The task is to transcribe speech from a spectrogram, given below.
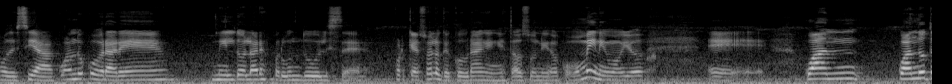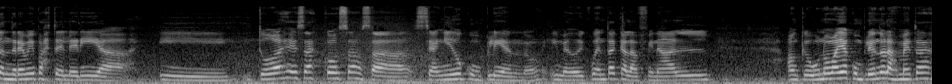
O decía, ¿cuándo cobraré mil dólares por un dulce? porque eso es lo que cobran en Estados Unidos como mínimo. Eh, ¿cuándo, tendré mi pastelería? Y, todas esas cosas, o sea, se han ido cumpliendo y me doy cuenta que a la final, aunque uno vaya cumpliendo las metas,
